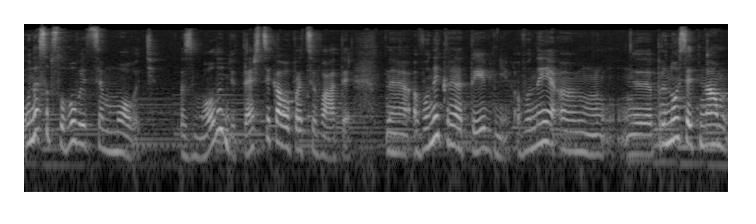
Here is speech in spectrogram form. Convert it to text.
У нас обслуговується молодь. З молоддю теж цікаво працювати. Е, Вони креативні, вони ем, е, приносять нам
